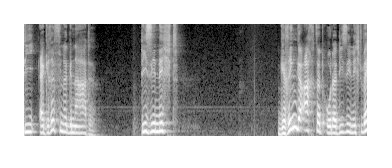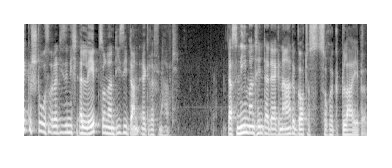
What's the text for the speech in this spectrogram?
die ergriffene Gnade, die sie nicht gering geachtet oder die sie nicht weggestoßen oder die sie nicht erlebt, sondern die sie dann ergriffen hat. Dass niemand hinter der Gnade Gottes zurückbleibe.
